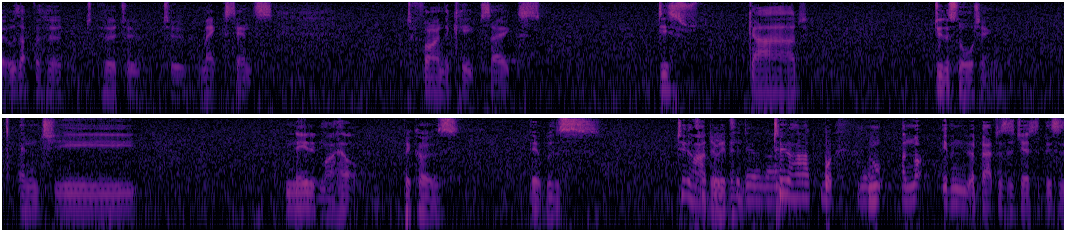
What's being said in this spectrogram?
so it was up for her, her to, to make sense, to find the keepsakes, discard, do the sorting. And she needed my help because it was too hard to big even to too hard. Well, Yeah. I'm not even about to suggest that this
